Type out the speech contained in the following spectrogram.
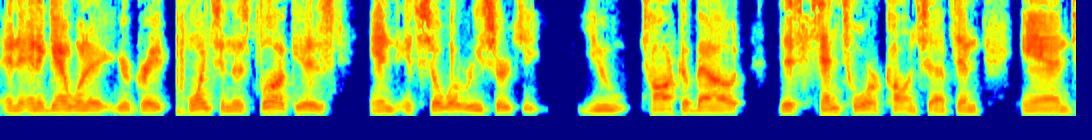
and and again one of your great points in this book is and it's so well researched you talk about this centaur concept and and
